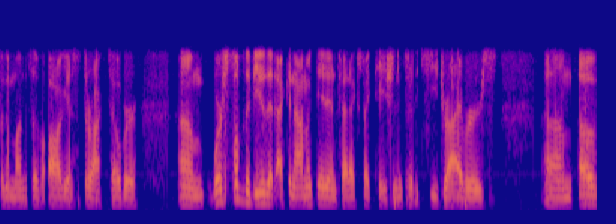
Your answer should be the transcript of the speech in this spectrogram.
for the months of August through October. Um, we're still of the view that economic data and Fed expectations are the key drivers um, of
